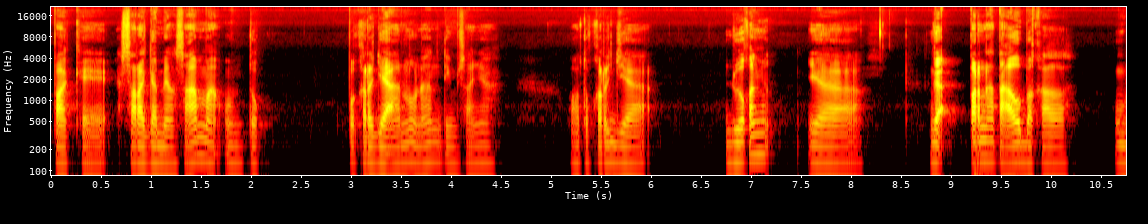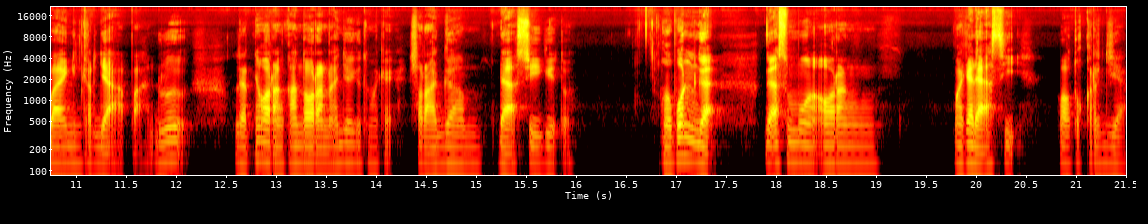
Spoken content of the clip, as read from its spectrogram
pakai seragam yang sama untuk pekerjaan lo nanti misalnya waktu kerja. Dulu kan ya nggak pernah tahu bakal ngebayangin kerja apa. Dulu liatnya orang kantoran aja gitu pakai seragam dasi gitu. Walaupun nggak nggak semua orang pakai dasi waktu kerja.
